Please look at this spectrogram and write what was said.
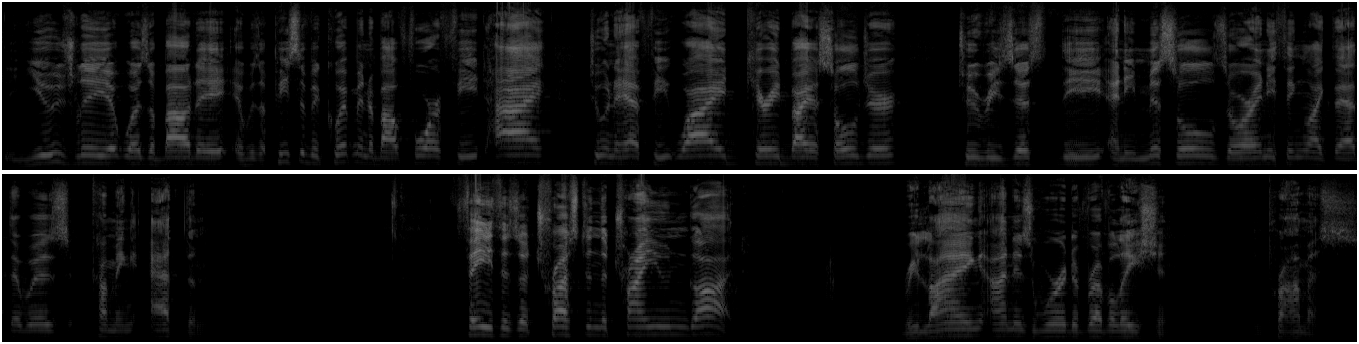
Usually it was about a it was a piece of equipment about four feet high, two and a half feet wide, carried by a soldier to resist the any missiles or anything like that that was coming at them. Faith is a trust in the triune God, relying on his word of revelation and promise.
